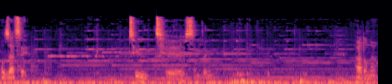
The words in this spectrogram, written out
What does that say? Two to something. I don't know.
